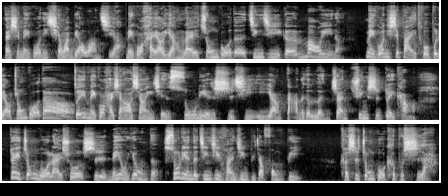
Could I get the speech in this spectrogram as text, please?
但是美国你千万不要忘记啊，美国还要仰赖中国的经济跟贸易呢。美国你是摆脱不了中国的，所以美国还想要像以前苏联时期一样打那个冷战军事对抗，对中国来说是没有用的。苏联的经济环境比较封闭，可是中国可不是啊。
